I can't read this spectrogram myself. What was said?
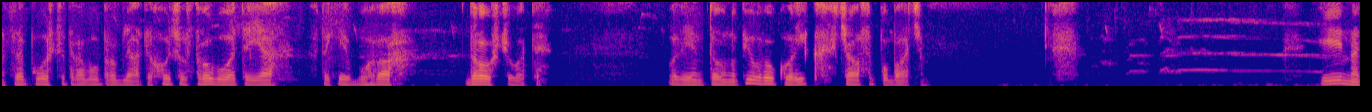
А це площу треба обробляти. Хочу спробувати я в таких буграх дорощувати. Орієнтовно півроку, рік часу побачимо. І на,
